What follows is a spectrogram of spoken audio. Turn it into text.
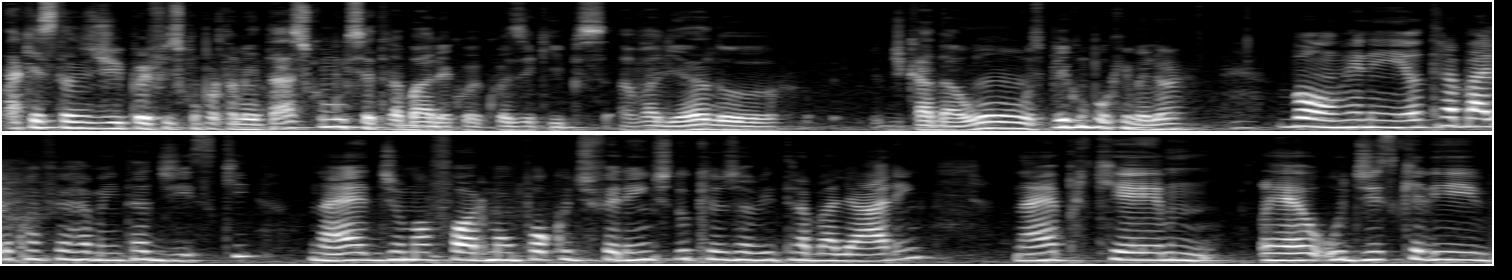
na questão de perfis comportamentais, como que você trabalha com, com as equipes? Avaliando de cada um? Explica um pouquinho melhor. Bom, Renê, eu trabalho com a ferramenta DISC, né, de uma forma um pouco diferente do que eu já vi trabalharem, né, porque hum, é, o DISC ele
